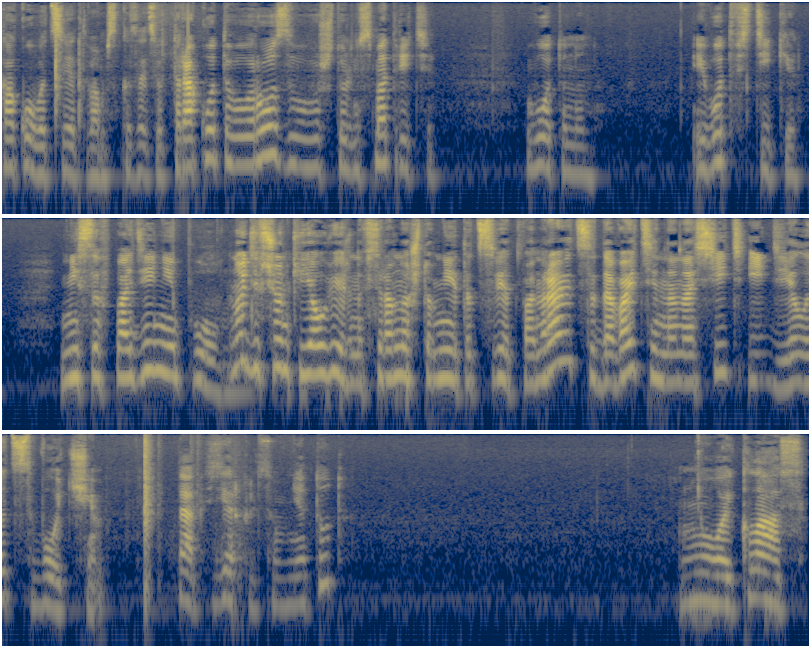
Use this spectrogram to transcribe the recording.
какого цвета вам сказать? Вот таракотового розового, что ли? Смотрите. Вот он он. И вот в стике несовпадение полное. Но, девчонки, я уверена все равно, что мне этот цвет понравится. Давайте наносить и делать сводчи. Так, зеркальце у меня тут. Ой, класс.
